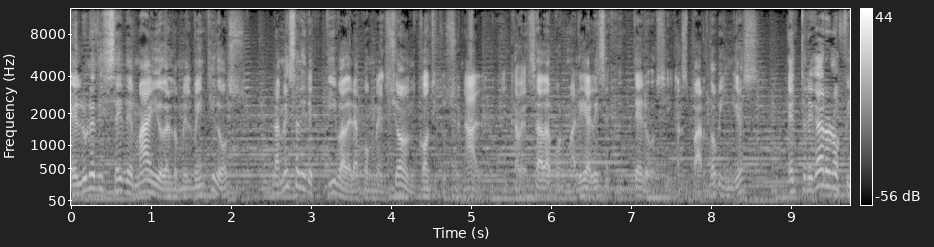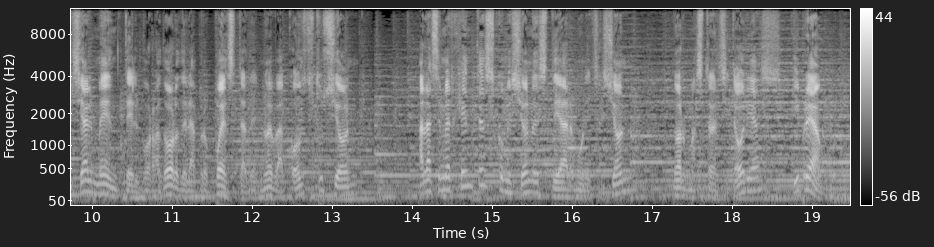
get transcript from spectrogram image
El lunes 16 de mayo del 2022, la mesa directiva de la Convención Constitucional, encabezada por María Elisa Quinteros y Gaspar Domínguez, entregaron oficialmente el borrador de la propuesta de nueva constitución a las emergentes comisiones de armonización, normas transitorias y preámbulo.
